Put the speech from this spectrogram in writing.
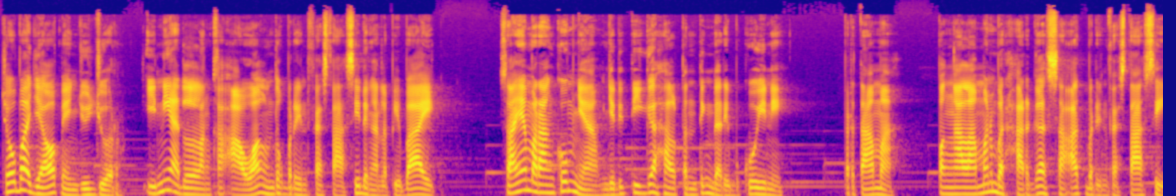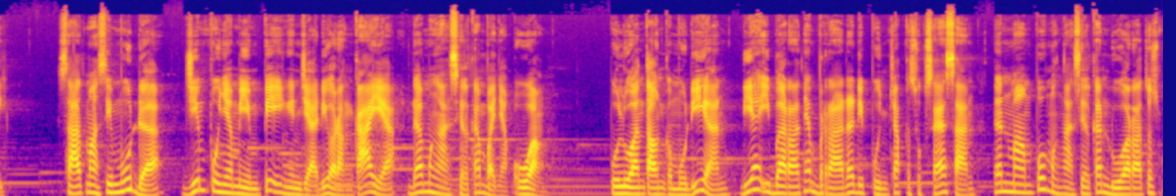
Coba jawab yang jujur. Ini adalah langkah awal untuk berinvestasi dengan lebih baik. Saya merangkumnya menjadi tiga hal penting dari buku ini. Pertama, pengalaman berharga saat berinvestasi. Saat masih muda, Jim punya mimpi ingin jadi orang kaya dan menghasilkan banyak uang. Puluhan tahun kemudian, dia ibaratnya berada di puncak kesuksesan dan mampu menghasilkan 248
